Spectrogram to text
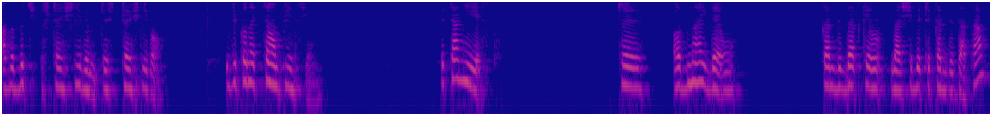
aby być szczęśliwym czy szczęśliwą i wykonać całą pensję. Pytanie jest, czy odnajdę kandydatkę dla siebie czy kandydata?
